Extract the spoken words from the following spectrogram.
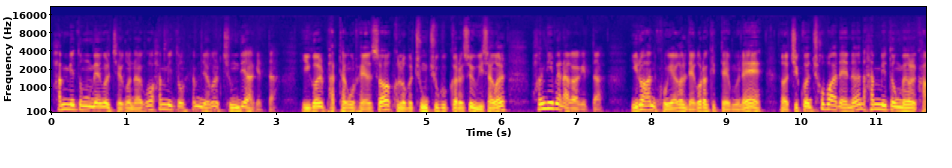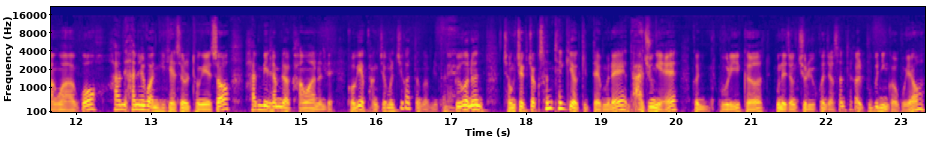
한미 동맹을 재건하고 한미 동 협력을 증대하겠다. 이걸 바탕으로 해서 글로벌 중추 국가로서의 위상을 확립해 나가겠다. 이러한 공약을 내걸었기 때문에 어, 집권 초반에는 한미 동맹을 강화하고 한 한일 관계 개선을 통해서 한미일 협력 을 강화하는데 거기에 방점을 찍었던 겁니다. 네. 그거는 정책적 선택이었기 때문에 나중에 그 우리 그 국내 정치를 유권자가 선택할 부분인 거고요.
